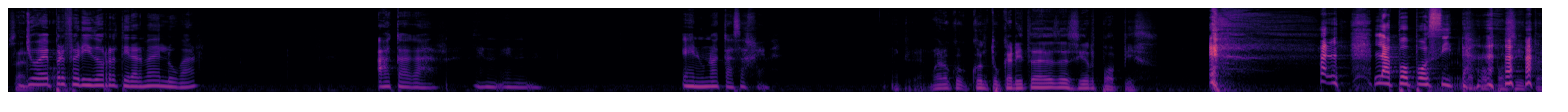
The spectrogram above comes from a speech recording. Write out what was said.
O sea, Yo he no- preferido retirarme del lugar a cagar en, en, en una casa ajena. Bueno, con, con tu carita debes decir popis. La poposita. La poposita.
